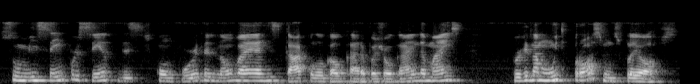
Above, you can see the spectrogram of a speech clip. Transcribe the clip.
sumir 100% desse conforto, ele não vai arriscar colocar o cara para jogar, ainda mais porque está muito próximo dos playoffs.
